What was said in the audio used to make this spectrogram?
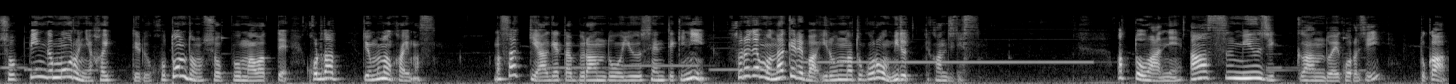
ショッピングモールに入ってるほとんどのショップを回って、これだっていうものを買います。まあ、さっき挙げたブランドを優先的に、それでもなければいろんなところを見るって感じです。あとはね、アースミュージックエコロジーとか、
